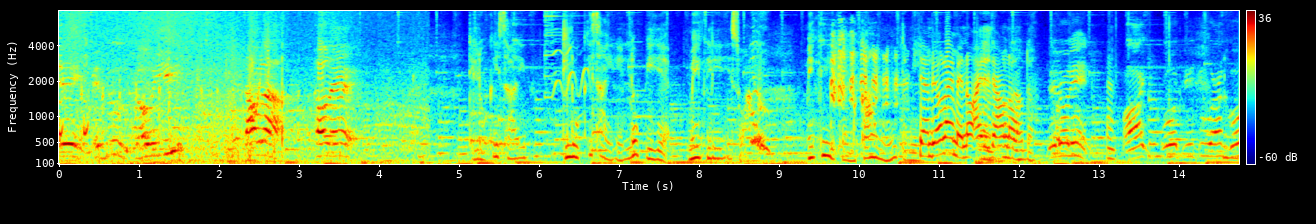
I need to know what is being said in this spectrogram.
အေးမေသူရောပြီ။တောင်းလား။ခေါင်းလေဒီလိုကိစ္စကြီးဒီလိုကိစ္စကြီးတွေလုတ်ပြီးတဲ့မိန်းကလေးတွေဆိုတာ မိန်းကလေးတွေမကောင်းဘူးသမီးပြန်ပြောလိုက်မယ်နော်အဲ့ဒီအကြောင်းလုံးဟုတ်တယ်။ဒီလိုလေး။5 4 3 2 1 go.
